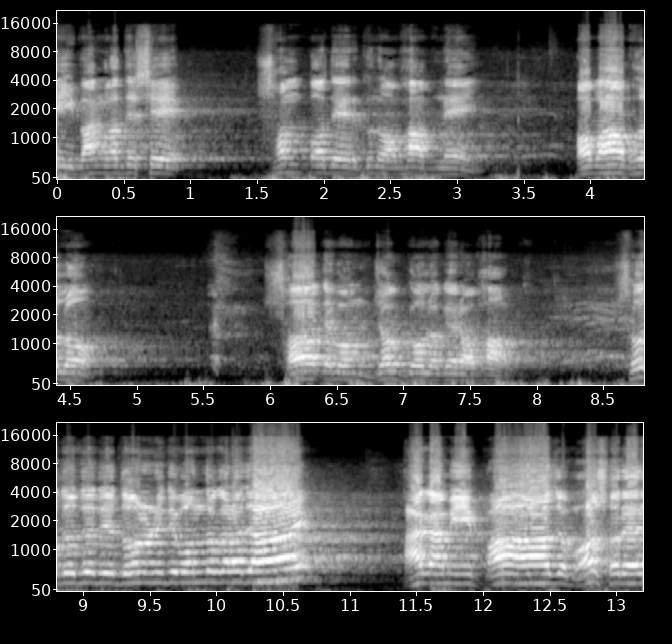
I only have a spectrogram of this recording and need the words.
এই বাংলাদেশে সম্পদের কোনো অভাব নেই। অভাব হলো সৎ এবং যোগ্য লোকের অভাব। শুধু যদি দুর্নীতি বন্ধ করা যায় আগামী পাঁচ বছরের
